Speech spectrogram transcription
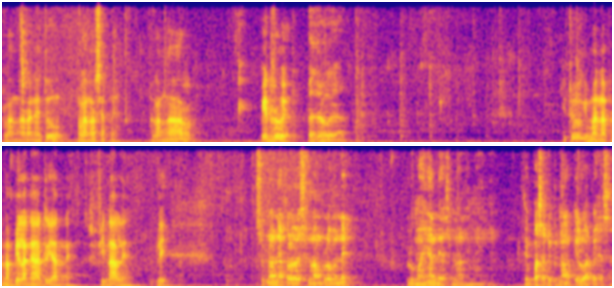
pelanggarannya itu melanggar siapa ya melanggar Pedro ya Pedro ya. itu gimana penampilannya Adrian ya finalnya Bli Sebenarnya kalau 90 menit lumayan deh sebenarnya mainnya. Tapi pas ada penalti luar biasa.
